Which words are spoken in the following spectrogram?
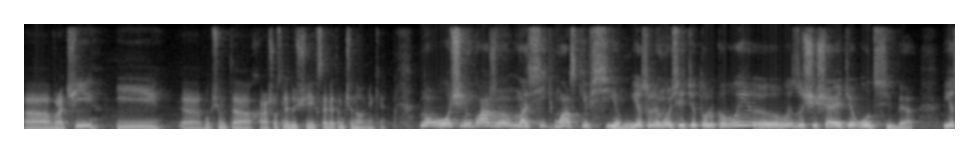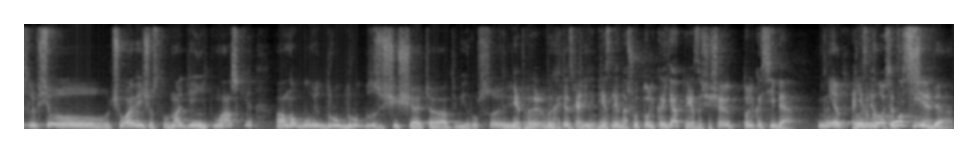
э, врачи и, э, в общем-то, хорошо следующие их советам чиновники. Ну, очень важно носить маски всем. Если носите только вы, вы защищаете от себя. Если все человечество наденет маски, оно будет друг друга защищать от вируса. Нет, вы, вы хотели сказать, если ношу только я, то я защищаю только себя. Нет, а только от все, себя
